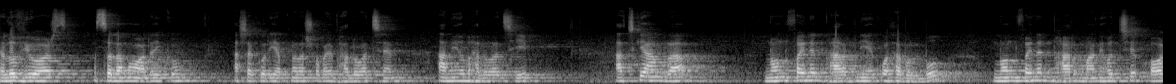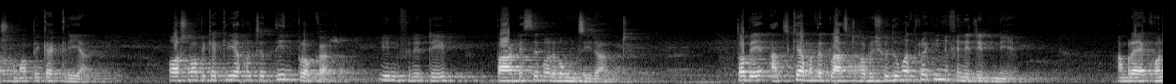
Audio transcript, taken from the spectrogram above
হ্যালো ভিউয়ার্স আসসালামু আলাইকুম। আশা করি আপনারা সবাই ভালো আছেন, আমিও ভালো আছি। আজকে আমরা নন ফাইনাল ভার্ব নিয়ে কথা বলব। নন ফাইনাল ভার্ব মানে হচ্ছে অসমাপিকা ক্রিয়া। অসমাপিকা ক্রিয়া হচ্ছে তিন প্রকার ইনফিনিটিভ পার্টিসিপল এবং জিরান্ট তবে আজকে আমাদের ক্লাসটা হবে শুধুমাত্র ইনফিনিটিভ নিয়ে। আমরা এখন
